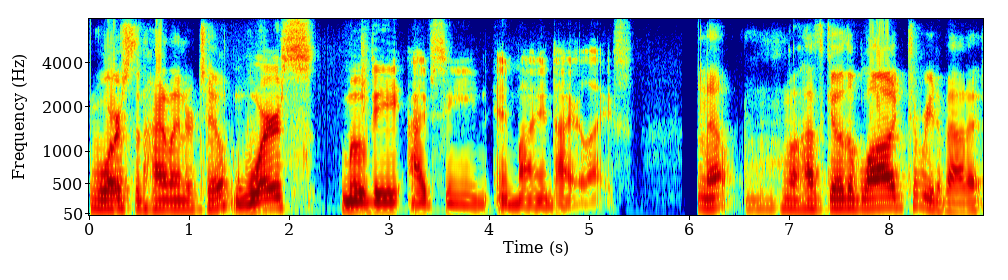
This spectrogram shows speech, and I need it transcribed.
Worse than Highlander 2? Worst movie I've seen in my entire life. No, we'll have to go to the blog to read about it.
